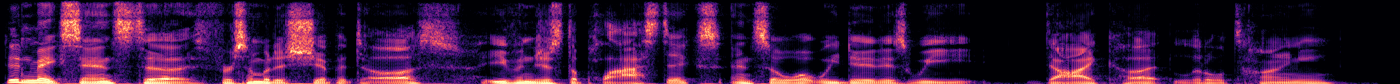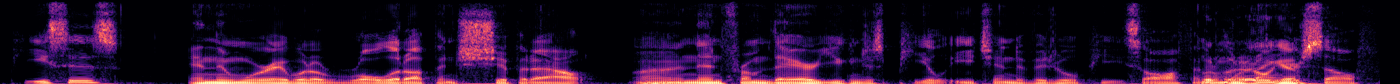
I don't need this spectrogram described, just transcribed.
didn't make sense to for somebody to ship it to us, even just the plastics. And so what we did is we die cut little tiny pieces, and then we're able to roll it up and ship it out. Uh, and then from there, you can just peel each individual piece off and Put put, it on yourself.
